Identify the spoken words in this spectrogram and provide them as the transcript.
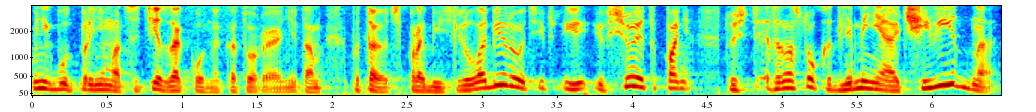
у них будут приниматься те законы, которые они там пытаются пробить или лоббировать, и, и, и все это понятно. То есть это настолько для меня очевидно,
